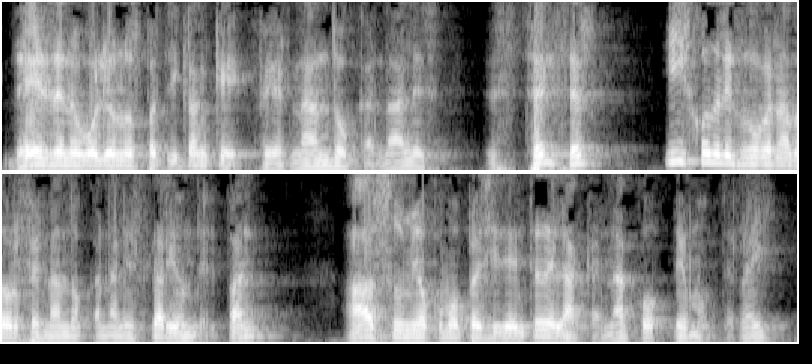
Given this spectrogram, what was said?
Desde Nuevo León nos platican que Fernando Canales Stelzer hijo del exgobernador Fernando Canales Clarión del PAN, asumió como presidente de la Canaco de Monterrey,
